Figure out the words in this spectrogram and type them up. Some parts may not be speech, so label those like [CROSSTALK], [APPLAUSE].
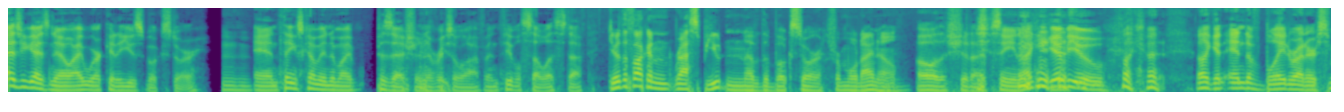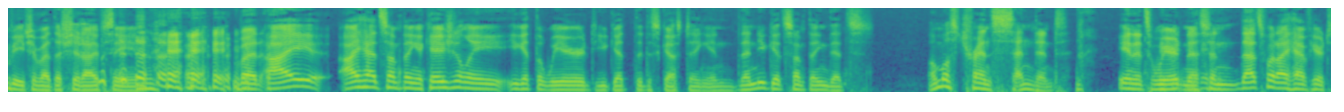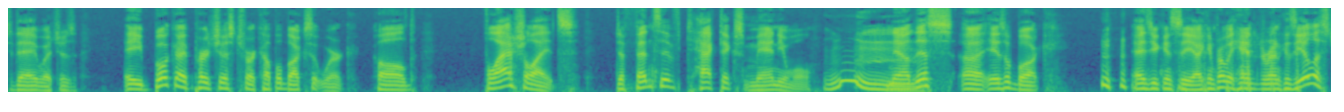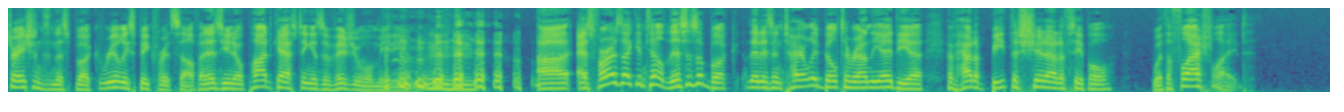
As you guys know, I work at a used bookstore, Mm-hmm. and things come into my possession every so often. People sell us stuff. You're the fucking Rasputin of the bookstore, from what I know. [LAUGHS] Oh, the shit I've seen! I can give you [LAUGHS] like a, like an end of Blade Runner speech about the shit I've seen. [LAUGHS] but I I had something. Occasionally, you get the weird, you get the disgusting, and then you get something that's almost transcendent in its weirdness. and that's what I have here today, which is a book I purchased for a couple bucks at work called Flashlights Defensive Tactics Manual. Now, this uh, is a book. [LAUGHS] As you can see, I can probably hand it around because the illustrations in this book really speak for itself. And as you know, podcasting is a visual medium. [LAUGHS] [LAUGHS] uh, as far as I can tell, this is a book that is entirely built around the idea of how to beat the shit out of people with a flashlight.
